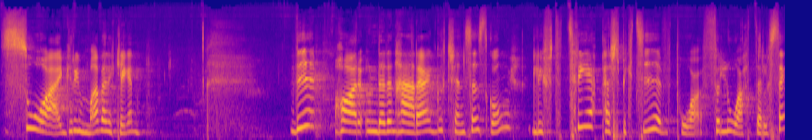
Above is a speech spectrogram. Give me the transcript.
Så grymma verkligen. Vi har under den här eh, gudstjänstens gång lyft tre perspektiv på förlåtelse.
